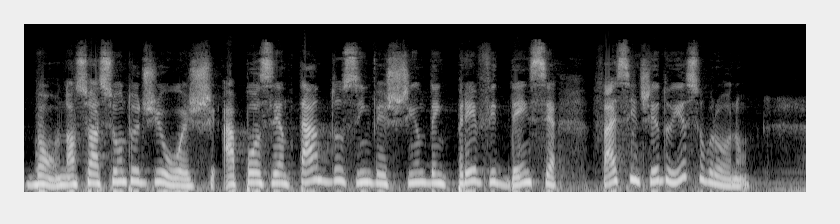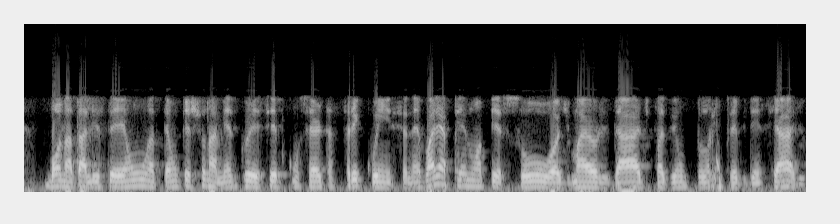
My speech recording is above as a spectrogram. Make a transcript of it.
Bom, nosso assunto de hoje: aposentados investindo em previdência. Faz sentido isso, Bruno? Bom, Natália, isso é um, até um questionamento que eu recebo com certa frequência, né? Vale a pena uma pessoa de maior idade fazer um plano previdenciário?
